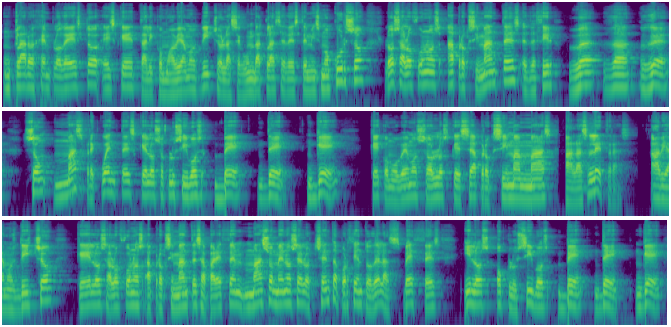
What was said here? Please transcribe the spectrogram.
Un claro ejemplo de esto es que, tal y como habíamos dicho en la segunda clase de este mismo curso, los alófonos aproximantes, es decir, v, d, g, son más frecuentes que los oclusivos B, D, G, que como vemos son los que se aproximan más a las letras. Habíamos dicho que los alófonos aproximantes aparecen más o menos el 80% de las veces y los oclusivos B, D, G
